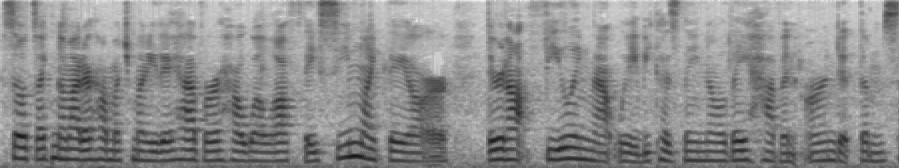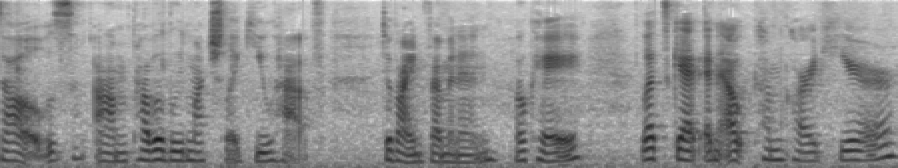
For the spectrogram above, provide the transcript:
so it's like no matter how much money they have or how well off they seem like they are, they're not feeling that way because they know they haven't earned it themselves. Um, probably much like you have, Divine Feminine. Okay, let's get an outcome card here.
